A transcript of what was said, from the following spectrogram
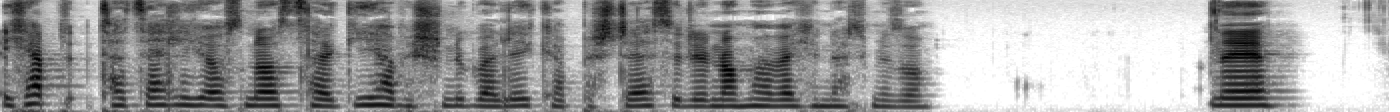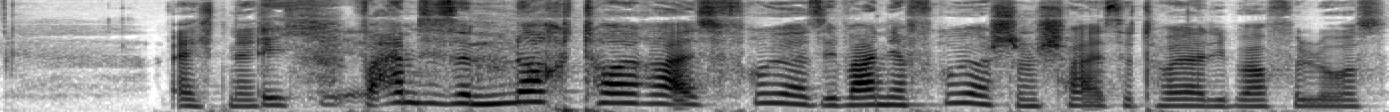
ich habe tatsächlich aus Nostalgie, habe ich schon überlegt, bestellst du dir nochmal welche? Und dachte mir so, nee, echt nicht. Ich, Vor allem, sie sind noch teurer als früher. Sie waren ja früher schon scheiße teuer, die Buffalos.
